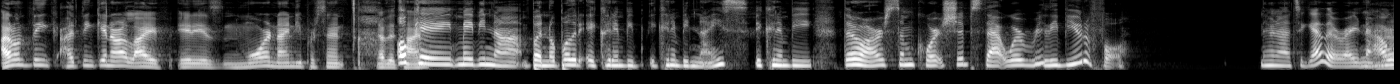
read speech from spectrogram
I don't think. I think in our life it is more ninety percent of the time. Okay, maybe not, but no, podr- it couldn't be. It couldn't be nice. It couldn't be. There are some courtships that were really beautiful. They're not together right now, Yeah,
